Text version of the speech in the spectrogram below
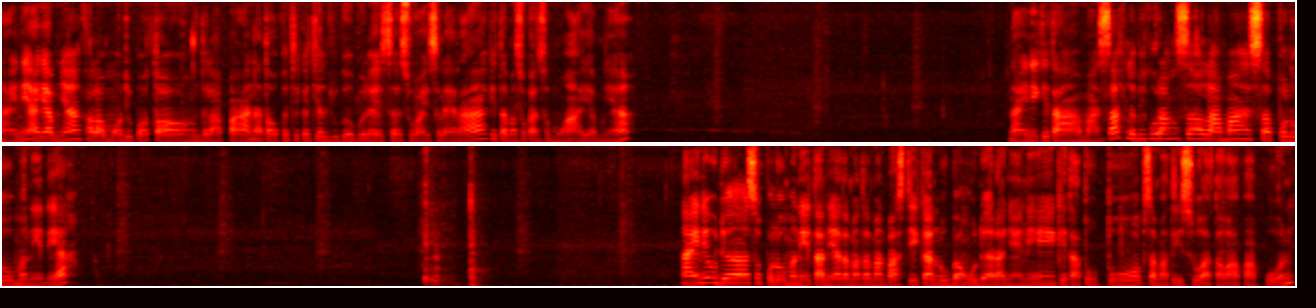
Nah ini ayamnya kalau mau dipotong 8 atau kecil-kecil juga boleh sesuai selera. Kita masukkan semua ayamnya. Nah ini kita masak lebih kurang selama 10 menit ya. Nah ini udah 10 menitan ya teman-teman. Pastikan lubang udaranya ini kita tutup sama tisu atau apa pun.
